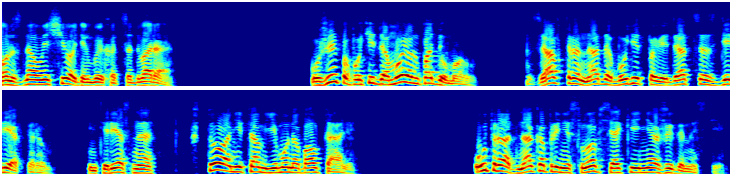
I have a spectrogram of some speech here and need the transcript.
Он знал еще один выход со двора. Уже по пути домой он подумал, завтра надо будет повидаться с директором. Интересно, что они там ему наболтали? Утро, однако, принесло всякие неожиданности.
